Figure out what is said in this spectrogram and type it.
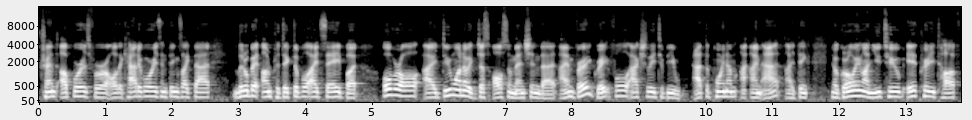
trend upwards for all the categories and things like that. A little bit unpredictable, I'd say, but overall, I do want to just also mention that I'm very grateful actually to be at the point I'm, I'm at. I think, you know, growing on YouTube is pretty tough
